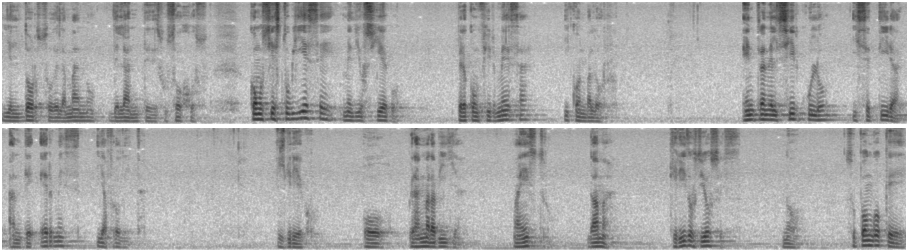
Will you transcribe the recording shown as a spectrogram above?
y el dorso de la mano delante de sus ojos, como si estuviese medio ciego, pero con firmeza y con valor. Entra en el círculo y se tira ante Hermes y Afrodita. El griego, oh gran maravilla, maestro, dama, queridos dioses, no, supongo que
